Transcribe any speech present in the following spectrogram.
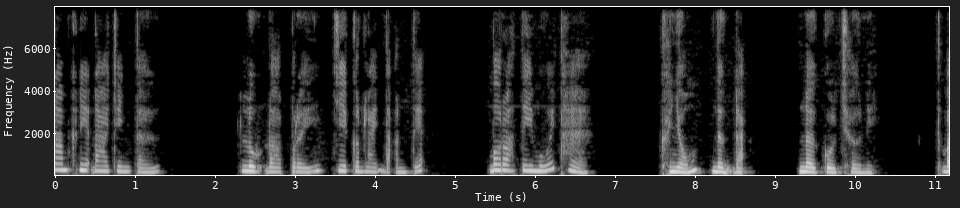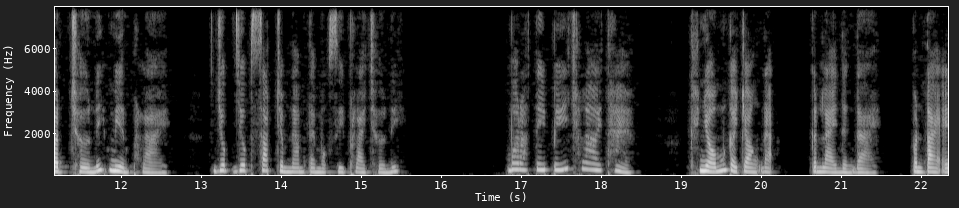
នាំគ្នាដើរចេញទៅលុះដល់ព្រៃជាកន្លែងដាក់អន្ទាក់បរិះទី1ថា ខ្ញុំនឹងដាក់នៅគល់ឈើនេះត្បិតឈើនេះមានផ្លែយប់យប់សัตว์ចំណាំតែមកស៊ីផ្លែឈើនេះបរិះទី2ឆ្លើយថាខ្ញុំក៏ចង់ដាក់កន្លែងនឹងដែរប៉ុន្តែឥ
